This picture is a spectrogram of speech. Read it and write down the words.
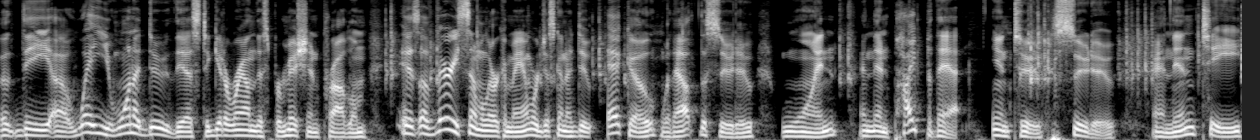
The uh, way you want to do this to get around this permission problem is a very similar command. We're just going to do echo without the sudo, one, and then pipe that into sudo, and then tee,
